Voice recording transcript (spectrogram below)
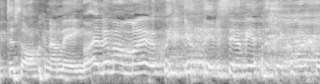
inte sakna med en gång. Eller mamma har jag skickat till så jag vet att jag kommer få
